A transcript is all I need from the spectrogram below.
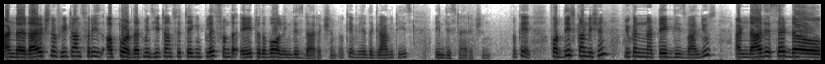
And the direction of heat transfer is upward, that means heat transfer is taking place from the air to the wall in this direction, okay, where the gravity is in this direction. Okay, for this condition, you can uh, take these values, and as I said, uh,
